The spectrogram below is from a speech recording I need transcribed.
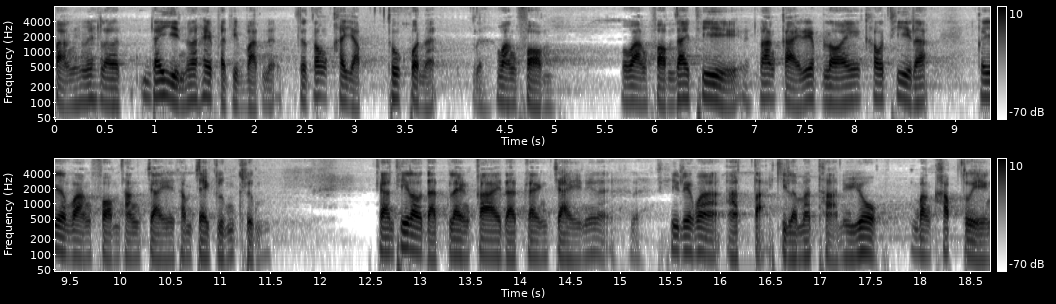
ฟังใช่ไหมเราได้ยินว่าให้ปฏิบัติเนี่ยจะต้องขยับทุกคนอะนะวางฟอร์ม วางฟอร์มได้ที่ร่างกายเรียบร้อยเข้าที่แล้วก็จะวางฟอร์มทางใจทำใจกลุ่ม การที่เราดัดแปลงกาย ดัดแปลงใจนี่แหละที่เรียกว่าอัตตะกิลมัฏฐานุโยกบังคับตัวเอง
